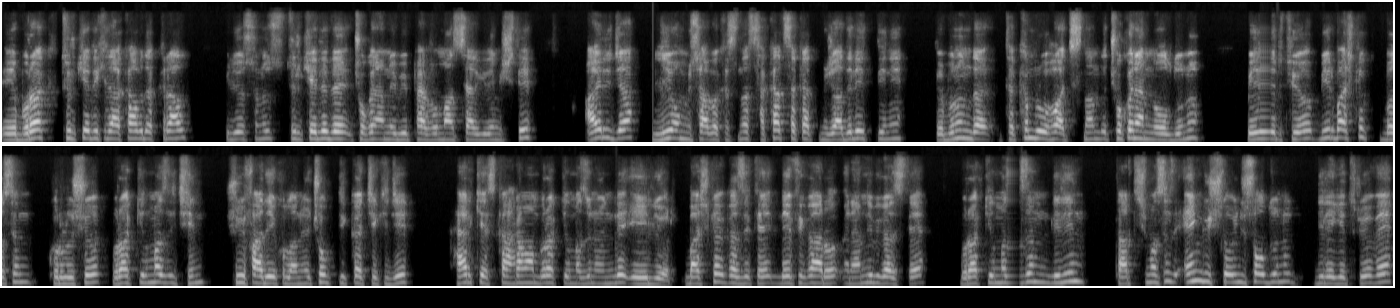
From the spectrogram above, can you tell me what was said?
E, Burak Türkiye'deki lakabı da kral biliyorsunuz. Türkiye'de de çok önemli bir performans sergilemişti. Ayrıca Lyon müsabakasında sakat sakat mücadele ettiğini ve bunun da takım ruhu açısından da çok önemli olduğunu belirtiyor. Bir başka basın kuruluşu Burak Yılmaz için şu ifadeyi kullanıyor. Çok dikkat çekici herkes kahraman Burak Yılmaz'ın önünde eğiliyor. Başka gazete Le Figaro önemli bir gazete. Burak Yılmaz'ın Lille'in tartışmasız en güçlü oyuncusu olduğunu dile getiriyor ve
